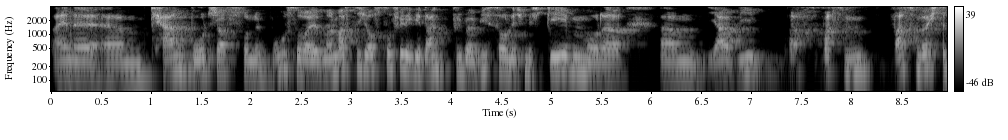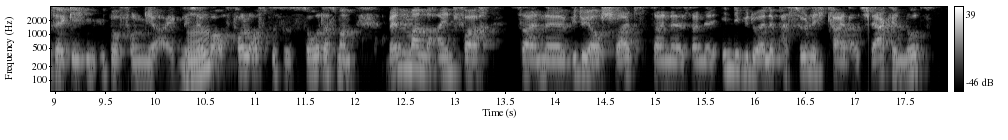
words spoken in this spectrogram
eine ähm, Kernbotschaft von dem Buch, so, weil man macht sich oft so viele Gedanken darüber, wie soll ich mich geben oder ähm, ja, wie, was, was, was möchte der Gegenüber von mir eigentlich? Mhm. Aber auch voll oft ist es so, dass man, wenn man einfach seine, wie du ja auch schreibst, seine, seine individuelle Persönlichkeit als Stärke nutzt,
